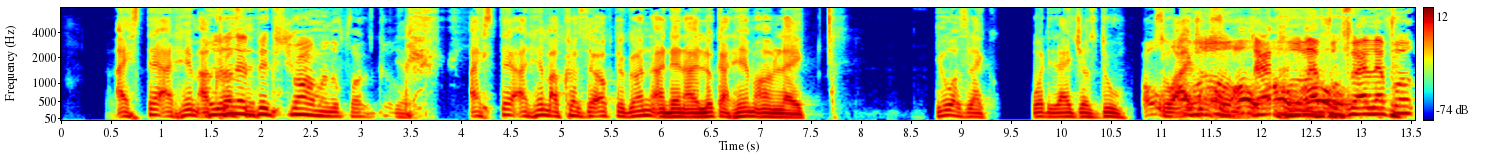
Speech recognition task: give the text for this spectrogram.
I stare at him Oh, you across look the, big, strong motherfucker, too. Yeah. I stare at him across the octagon and then I look at him. I'm like, he was like, what did I just do? Oh, so I oh, just, Oh, oh that oh, left oh. foot, so that left foot,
